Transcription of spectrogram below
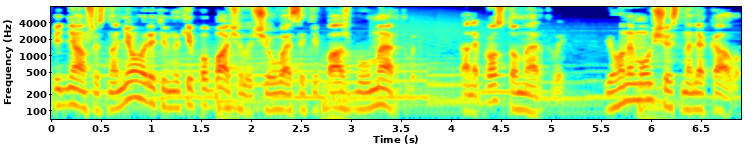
Піднявшись на нього, рятівники побачили, що увесь екіпаж був мертвий. Та не просто мертвий, його немов щось налякало.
